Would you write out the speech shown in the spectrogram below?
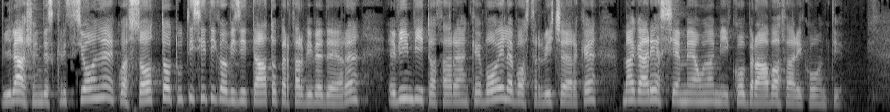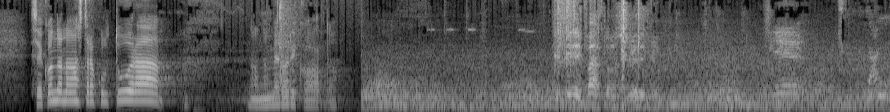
Vi lascio in descrizione qua sotto tutti i siti che ho visitato per farvi vedere e vi invito a fare anche voi le vostre ricerche, magari assieme a un amico bravo a fare i conti. Secondo la nostra cultura... No, non me lo ricordo. Che fine hai fatto? Non si vede più. E... Gianni,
